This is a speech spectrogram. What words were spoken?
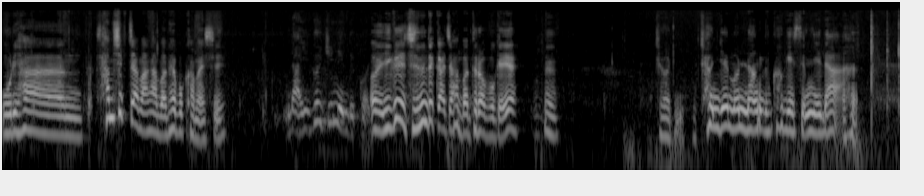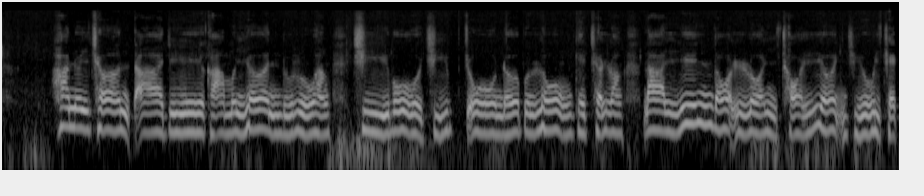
우리 한 30자만 한번 해볼까 씨. 나 이거 지는데 거. 어, 이거 지는 데까지 한번 들어보게. 예. 응. 저 천재문 낭독하겠습니다. 하늘 천 따지 가물현 누르왕 지보 집조 너불롱 개철왕 날린 돌론 철련 지울책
